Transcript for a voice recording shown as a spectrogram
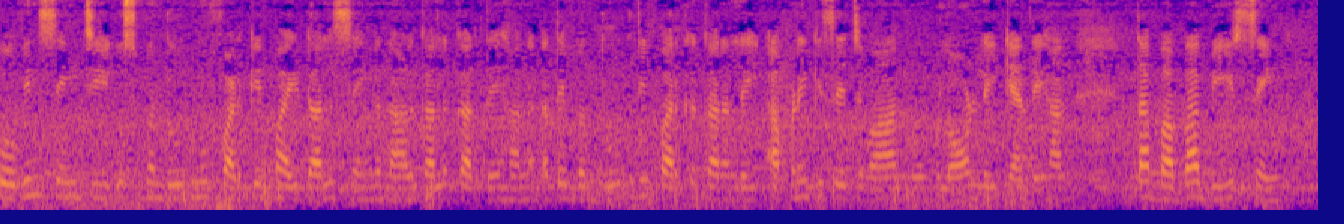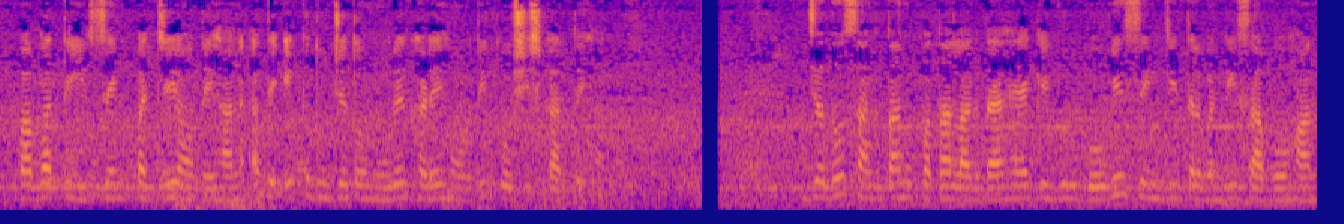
ਗੋਬਿੰਦ ਸਿੰਘ ਜੀ ਉਸ ਬੰਦੂਕ ਨੂੰ ਫੜ ਕੇ ਭਾਈ ਡੱਲ ਸਿੰਘ ਨਾਲ ਗੱਲ ਕਰਦੇ ਹਨ ਅਤੇ ਬੰਦੂਕ ਦੀ ਪਰਖ ਕਰਨ ਲਈ ਆਪਣੇ ਕਿਸੇ ਜਵਾਨ ਨੂੰ ਬੁਲਾਉਣ ਲਈ ਕਹਿੰਦੇ ਹਨ। ਤਾਂ ਬਾਬਾ ਵੀਰ ਸਿੰਘ, ਬਾਬਾ ਧੀਰ ਸਿੰਘ ਭੱਜੇ ਆਉਂਦੇ ਹਨ ਅਤੇ ਇੱਕ ਦੂਜੇ ਤੋਂ ਮੂਹਰੇ ਖੜੇ ਹੋਣ ਦੀ ਕੋਸ਼ਿਸ਼ ਕਰਦੇ ਹਨ। ਜਦੋਂ ਸੰਗਤਾਂ ਨੂੰ ਪਤਾ ਲੱਗਦਾ ਹੈ ਕਿ ਗੁਰੂ ਗੋਬਿੰਦ ਸਿੰਘ ਜੀ ਤਲਵੰਡੀ ਸਾਬੋ ਹਨ,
